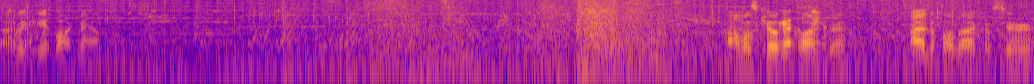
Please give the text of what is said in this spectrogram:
Oh, so we can get locked down. I almost killed I the got the there. I had to fall back. I was too hurt.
